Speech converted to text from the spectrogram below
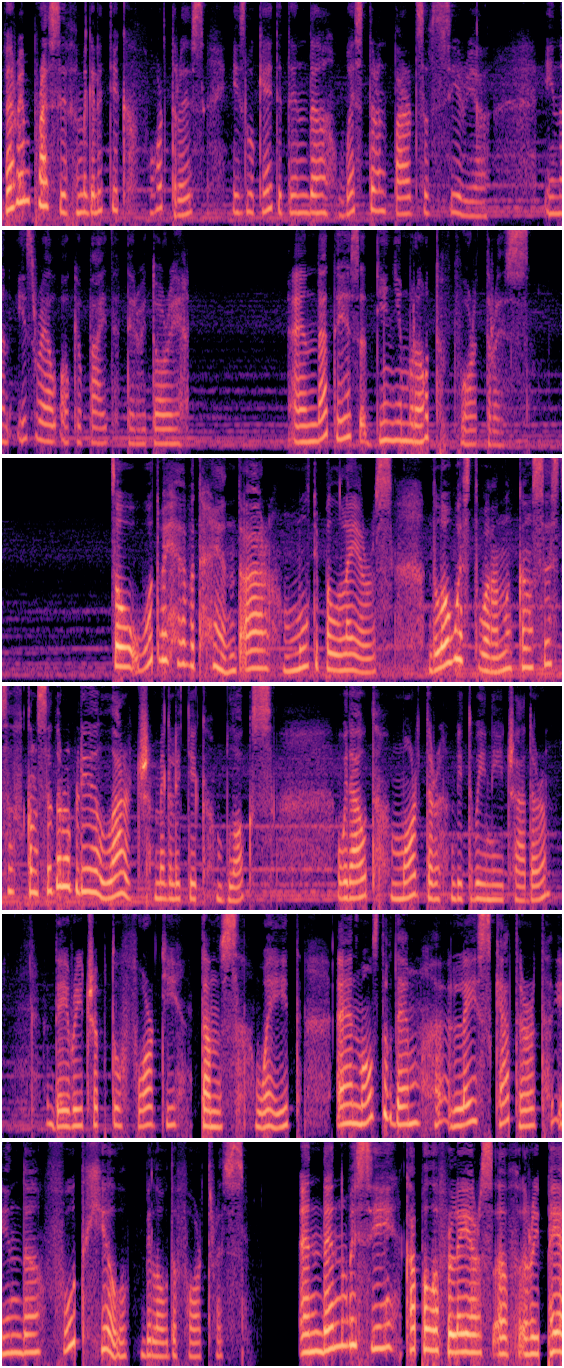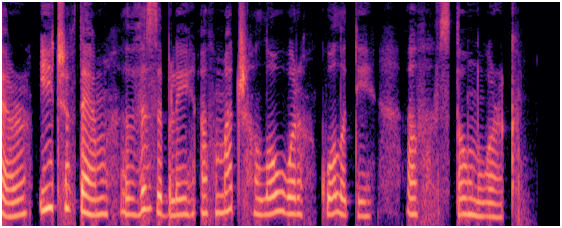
A very impressive megalithic fortress is located in the western parts of Syria, in an Israel occupied territory, and that is the Nimrod fortress. So, what we have at hand are multiple layers. The lowest one consists of considerably large megalithic blocks without mortar between each other. They reach up to 40 tons weight, and most of them lay scattered in the foothill below the fortress. And then we see a couple of layers of repair, each of them visibly of much lower quality of stonework.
